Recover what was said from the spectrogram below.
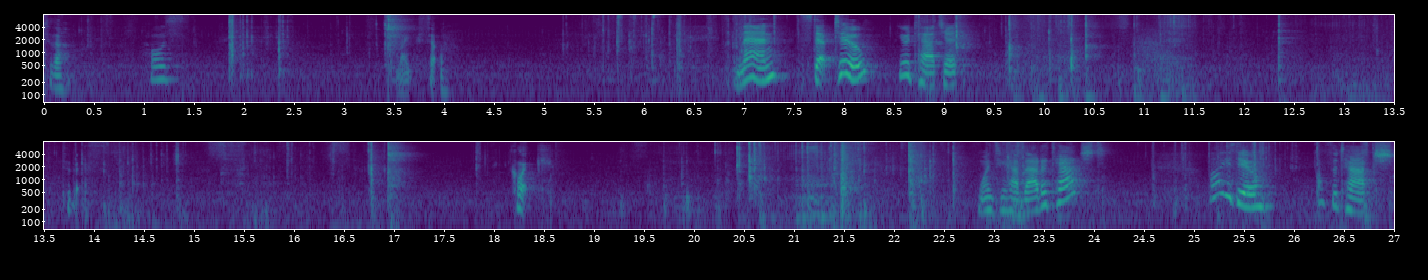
to the hose, like so. And then, step two, you attach it to this. Click. Once you have that attached, all you do is attach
